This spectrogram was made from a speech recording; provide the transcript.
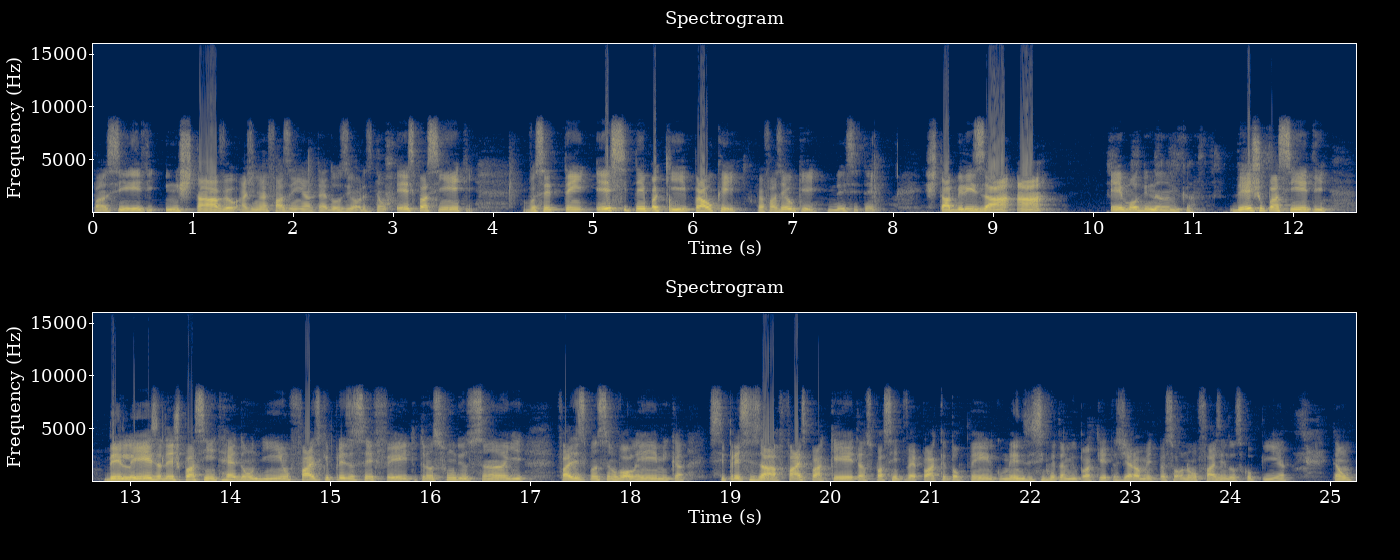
Paciente instável, a gente vai fazer em até 12 horas. Então, esse paciente, você tem esse tempo aqui para o quê? Para fazer o quê nesse tempo? Estabilizar a hemodinâmica. Deixa o paciente Beleza, deixa o paciente redondinho, faz o que precisa ser feito, transfunde o sangue, faz expansão volêmica, se precisar, faz plaqueta, se o paciente tiver plaquetopênico, menos de 50 mil plaquetas, geralmente o pessoal não faz endoscopia. Então,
